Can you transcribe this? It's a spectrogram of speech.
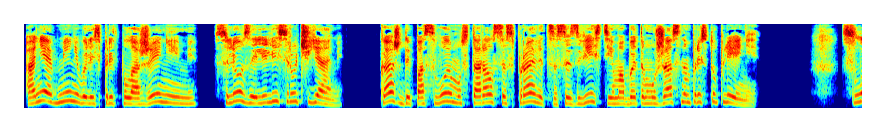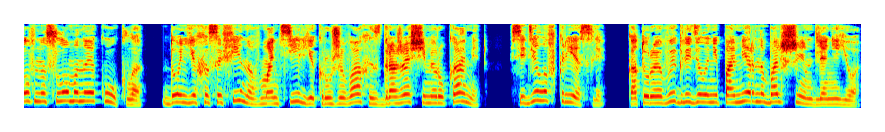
Они обменивались предположениями, слезы лились ручьями, Каждый по-своему старался справиться с известием об этом ужасном преступлении. Словно сломанная кукла, Донья Хосефина в мантилье, кружевах и с дрожащими руками сидела в кресле, которое выглядело непомерно большим для нее.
